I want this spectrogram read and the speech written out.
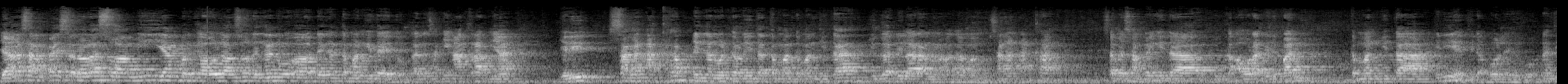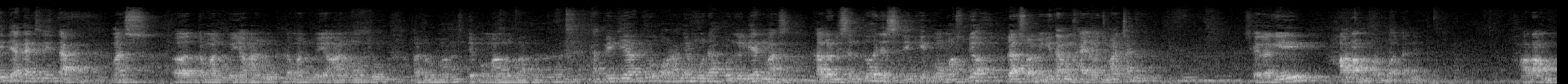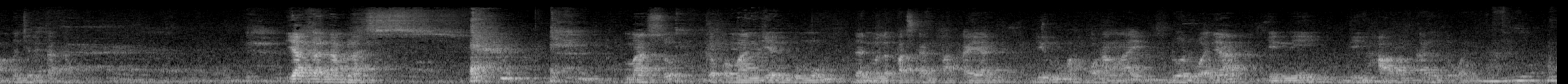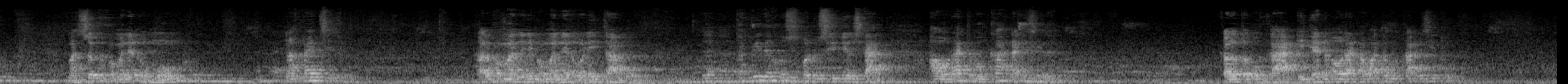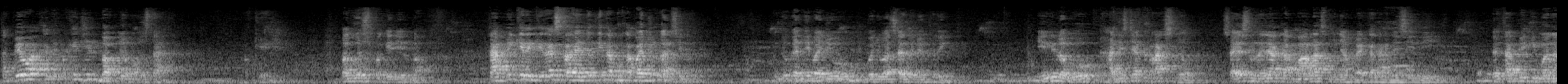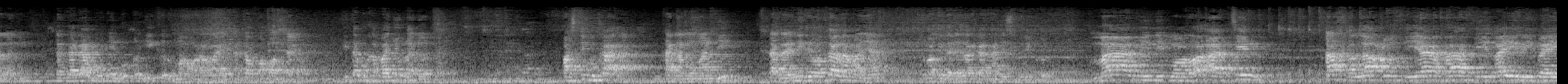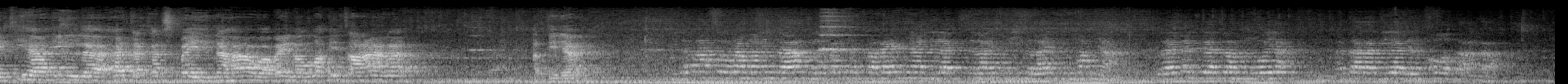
Jangan sampai seolah suami yang bergaul langsung dengan uh, dengan teman kita itu karena saking akrabnya. Jadi sangat akrab dengan wanita-wanita teman-teman kita juga dilarang dalam agama. Sangat akrab. Sampai-sampai kita buka aurat di depan teman kita. Ini ya tidak boleh, Bu. Nanti dia akan cerita, Mas, uh, temanku yang anu, temanku yang anu tuh, aduh mas dia pemalu banget. Tapi dia tuh orangnya mudah penggelian mas. Kalau disentuh aja sedikit mau masuk dia, udah suami kita menghayal macam-macam. Sekali lagi haram perbuatan itu, haram menceritakan. Yang ke-16 masuk ke pemandian umum dan melepaskan pakaian di rumah orang lain. Dua-duanya ini diharamkan untuk wanita masuk ke pemandian umum ngapain situ? Kalau pemandian ini pemandian wanita bu. Ya, tapi dia khusus produksi dia Ustaz. Aurat terbuka tak di sini? Kalau terbuka ikan aurat awak terbuka di situ. Tapi awak kan pakai jilbab ya Pak Ustaz. Oke. Bagus pakai jilbab. Tapi kira-kira setelah itu kita buka baju nggak situ? Untuk ganti baju baju basah baju kering ini loh bu hadisnya keras dong saya sebenarnya agak malas menyampaikan hadis ini tetapi gimana lagi? Terkadang ibu pergi ke rumah orang lain atau ke hotel, kita buka baju nggak dokter? Pasti buka kan? Karena mau mandi, karena ini di hotel namanya. Coba kita dengarkan hadis berikut. Ma mini moraatin takhla'u thiyabaha fi ghairi baitiha illa hatakat bainaha wa bain Allah Ta'ala. Artinya, Tidaklah seorang wanita melepaskan pakaiannya di selain rumahnya, dia telah mengoyak antara dia dan Allah Taala.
